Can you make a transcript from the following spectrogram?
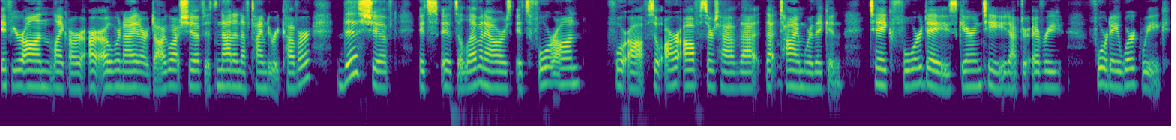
if you're on like our, our overnight, our dog watch shift, it's not enough time to recover. This shift, it's it's 11 hours, it's four on, four off. So our officers have that that time where they can take four days guaranteed after every four day work week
